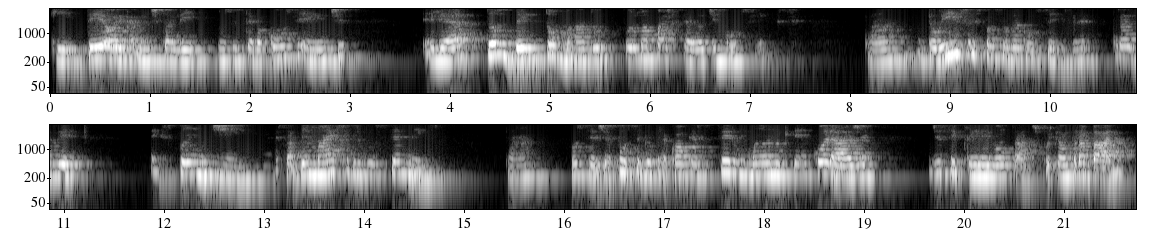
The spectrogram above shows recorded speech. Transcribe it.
que teoricamente está ali no sistema consciente, ele é também tomado por uma parcela de inconsciência, tá? Então isso é expansão da consciência, é trazer, é expandir, é saber mais sobre você mesmo, tá? Ou seja, é possível para qualquer ser humano que tenha coragem disciplina e vontade, porque é um trabalho.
